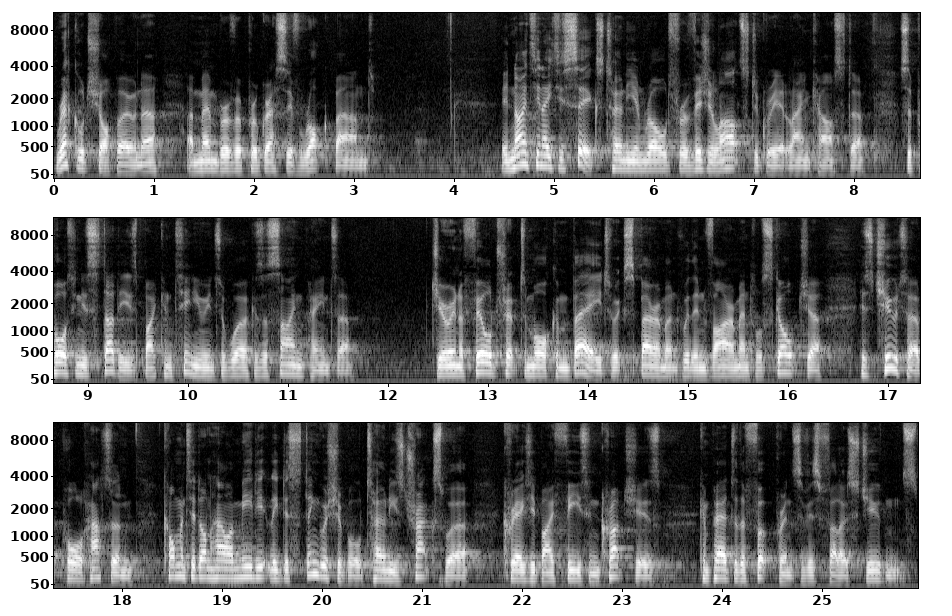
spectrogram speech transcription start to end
record shop owner, and member of a progressive rock band. In 1986, Tony enrolled for a visual arts degree at Lancaster, supporting his studies by continuing to work as a sign painter. During a field trip to Morecambe Bay to experiment with environmental sculpture, his tutor, Paul Hatton, commented on how immediately distinguishable Tony's tracks were created by feet and crutches compared to the footprints of his fellow students.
